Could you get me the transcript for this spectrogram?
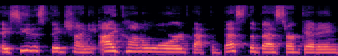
They see this big shiny icon award that the best the best are getting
